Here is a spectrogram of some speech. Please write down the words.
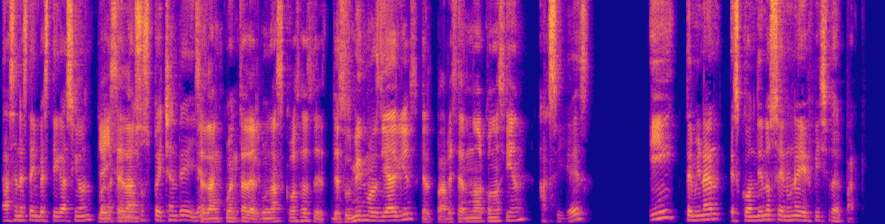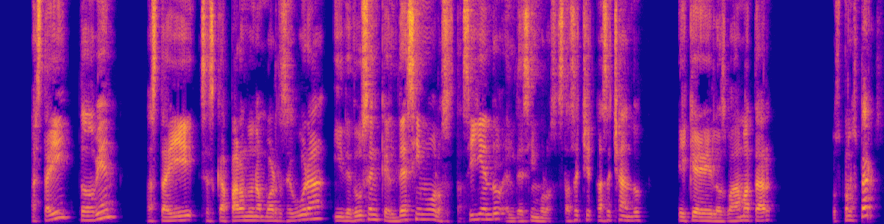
hacen esta investigación Y ahí se que no dan- sospechan de ella. Se dan cuenta de algunas cosas de, de sus mismos diarios que al parecer no conocían. Así es. Y terminan escondiéndose en un edificio del parque. Hasta ahí, todo bien. Hasta ahí se escaparon de una muerte segura y deducen que el décimo los está siguiendo, el décimo los está acechando y que los va a matar pues, con los perros.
